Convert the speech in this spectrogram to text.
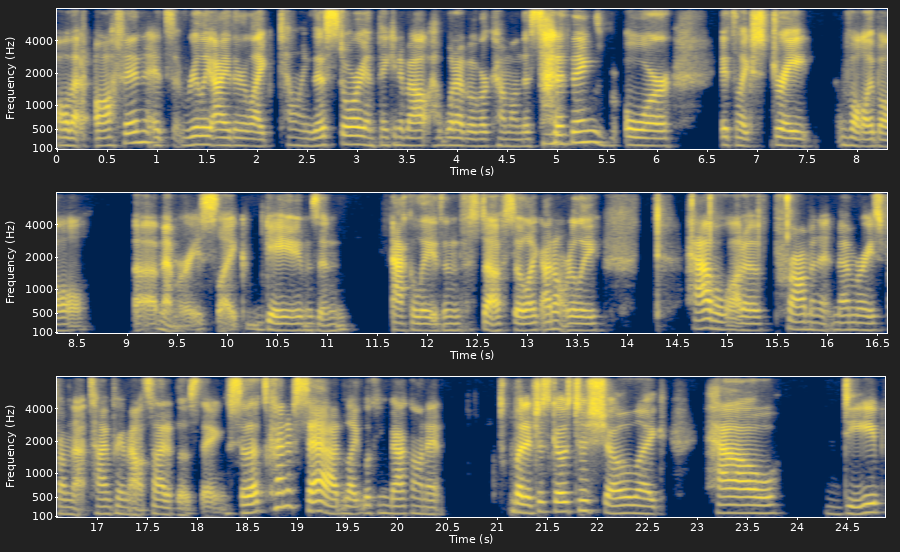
all that often. It's really either like telling this story and thinking about what I've overcome on this side of things, or it's like straight volleyball uh, memories, like games and accolades and stuff. So like I don't really have a lot of prominent memories from that time frame outside of those things. So that's kind of sad, like looking back on it. But it just goes to show like how deep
